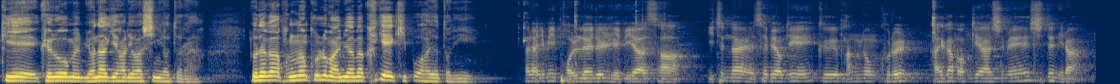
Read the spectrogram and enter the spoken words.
그의 괴로움을 면하게 하려 하심이었더라. 요나가 박넝쿨로 말미암아 크게 기뻐하였더니 하나님이 벌레를 예비하사 이튿날 새벽에 그 박농쿨을 갉아먹게 하심에 시드니라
